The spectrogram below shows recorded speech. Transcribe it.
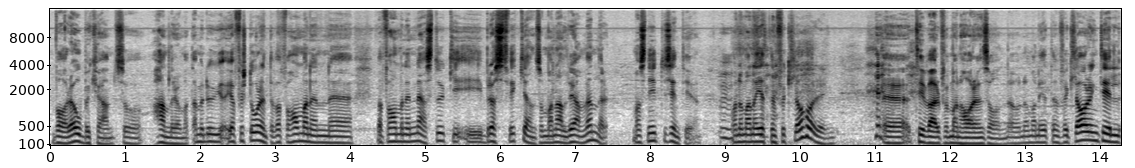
vara obekvämt så handlar det om att ah, men du, jag, förstår inte varför har man en, eh, varför har man en näsduk i, i bröstfickan som man aldrig använder? Man snyter sig inte i den. Mm. Och när man har gett en förklaring eh, till varför man har en sån och när man har gett en förklaring till,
